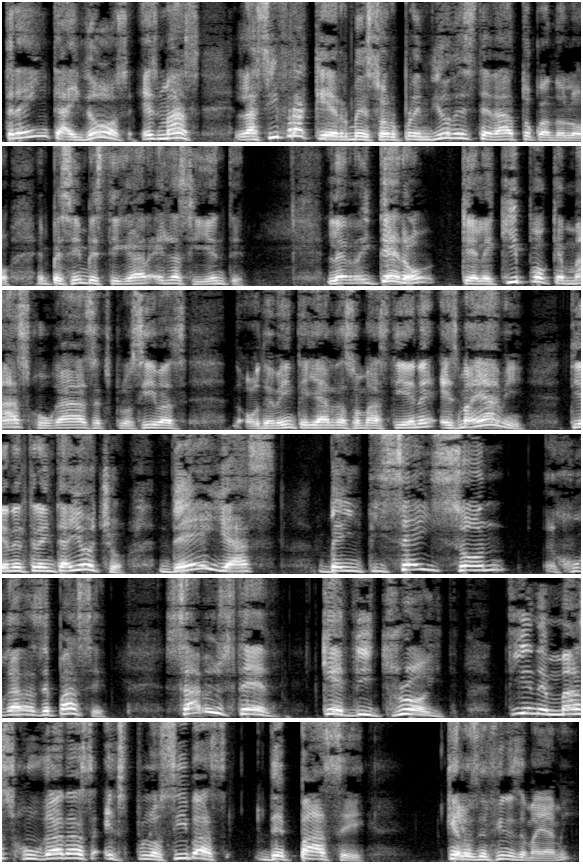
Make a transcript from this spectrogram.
32. Es más, la cifra que me sorprendió de este dato cuando lo empecé a investigar es la siguiente. Le reitero que el equipo que más jugadas explosivas o de 20 yardas o más tiene es Miami. Tiene 38. De ellas, 26 son jugadas de pase. ¿Sabe usted que Detroit tiene más jugadas explosivas de pase que los Delfines de Miami?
